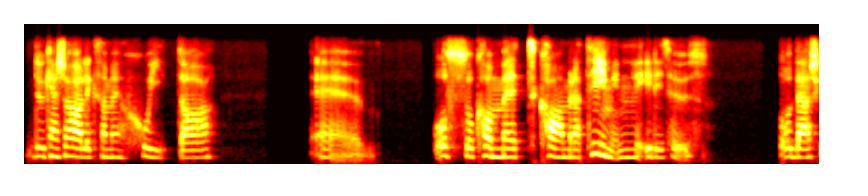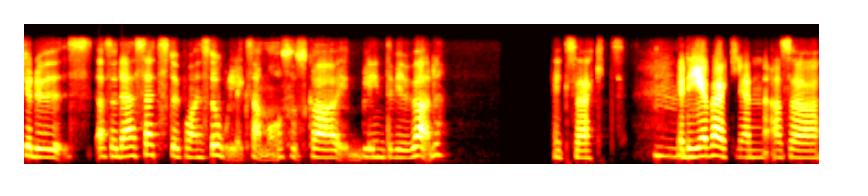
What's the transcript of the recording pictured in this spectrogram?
Du kanske har liksom en skitdag eh, och så kommer ett kamerateam in i ditt hus. Och där ska du, alltså där sätts du på en stol liksom och så ska bli intervjuad. Exakt. Mm. Ja, det är verkligen, alltså,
